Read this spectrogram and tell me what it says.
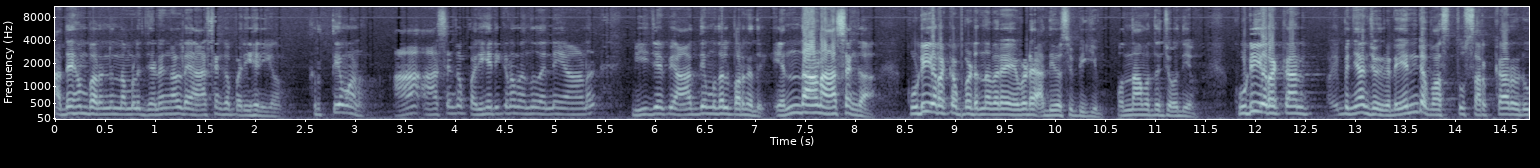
അദ്ദേഹം പറഞ്ഞു നമ്മൾ ജനങ്ങളുടെ ആശങ്ക പരിഹരിക്കണം. കൃത്യമാണ്. ആ ആശങ്ക പരിഹരിക്കണം എന്ന് തന്നെയാണ് ബി ജെ പി ആദ്യം മുതൽ പറഞ്ഞത്. എന്താണ് ആശങ്ക? കുടിയിറക്കപ്പെടുന്നവരെ എവിടെ അധിവസിപ്പിക്കും? ഒന്നാമത്തെ ചോദ്യം. കുടിയിറക്കാൻ ഇപ്പം ഞാൻ ചോദിക്കട്ടെ എന്റെ വസ്തു സർക്കാർ ഒരു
